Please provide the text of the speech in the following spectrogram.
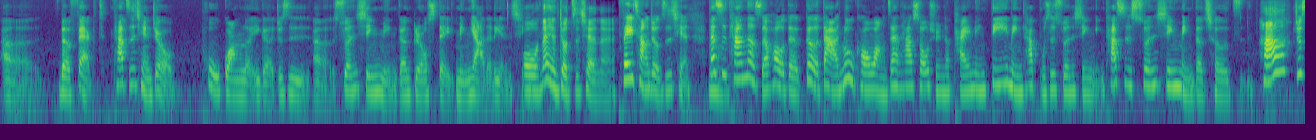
呃，The Fact，他之前就有曝光了一个，就是呃，孙兴民跟 Girls Day 明雅的恋情。哦，那很久之前呢，非常久之前。但是他那时候的各大入口网站，他搜寻的排名第一名，他不是孙兴民，他是孙兴民的车子。哈，就是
